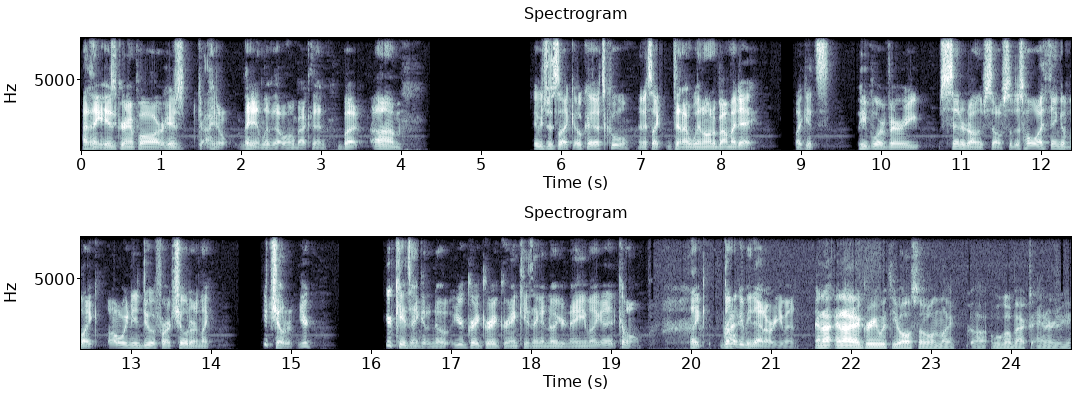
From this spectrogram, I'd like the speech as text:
i think his grandpa or his i don't they didn't live that long back then but um it was just like okay that's cool. And it's like then i went on about my day. Like it's people are very centered on themselves. So this whole thing of like, oh, we need to do it for our children. Like, your children, your your kids ain't gonna know. Your great great grandkids ain't gonna know your name. Like, eh, come on. Like, don't Right. give me that argument. and I and I agree with you also on like uh, we'll go back to energy.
